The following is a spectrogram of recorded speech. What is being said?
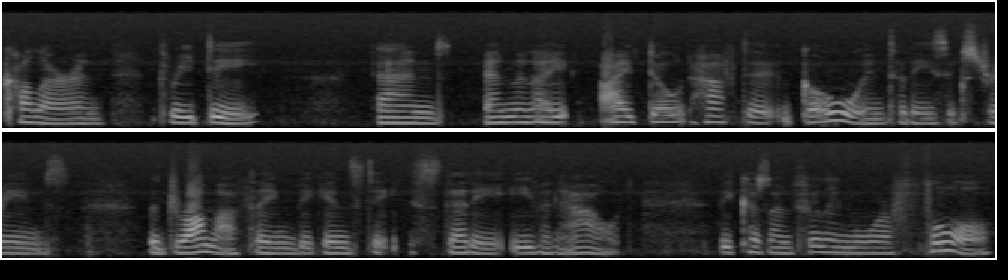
color and 3D. And, and then I, I don't have to go into these extremes. The drama thing begins to steady, even out because I'm feeling more full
